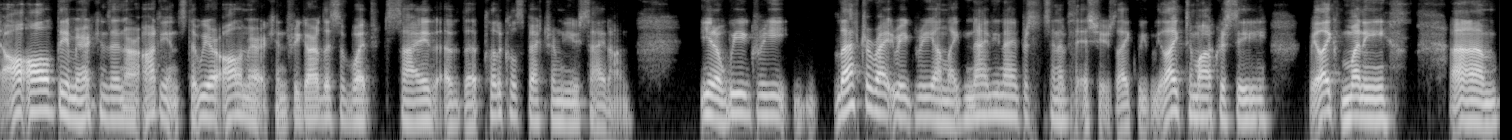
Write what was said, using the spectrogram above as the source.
all, all of the Americans in our audience that we are all Americans, regardless of what side of the political spectrum you side on. You know, we agree, left or right, we agree on like 99% of the issues. Like we, we like democracy, we like money. Um,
